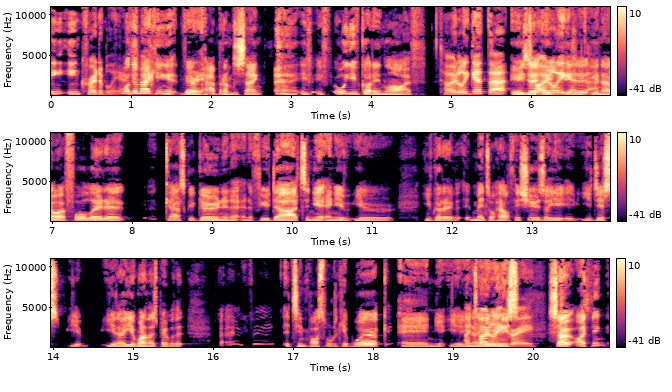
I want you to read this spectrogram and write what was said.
I- incredibly. Well, they're making it very hard, but I'm just saying, if, if all you've got in life totally get that. is a, totally is get a that. you know a four liter cask of goon and a, and a few darts, and you and you you you've got a mental health issues, or you you just you you know you're one of those people that uh, it's impossible to keep work, and you, you, you I know, totally agree. So I think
